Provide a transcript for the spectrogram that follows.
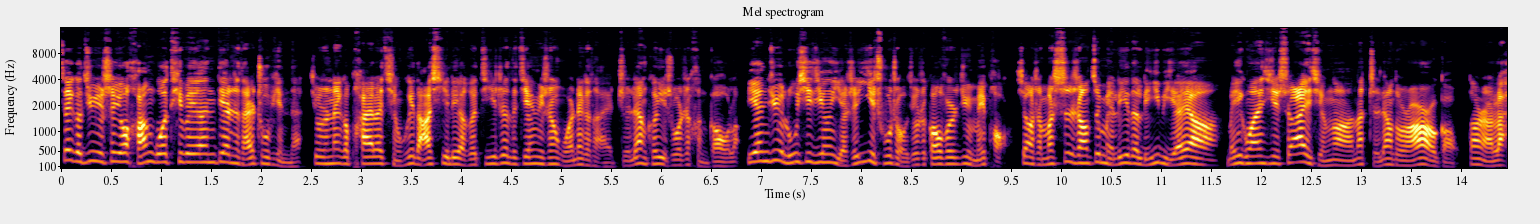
这个剧是由韩国 TVN 电视台出品的，就是那个拍了《请回答》系列和《机智的监狱生活》那个台，质量可以说是很高了。编剧卢锡京也是一出手就是高分剧没跑，像什么什么世上最美丽的离别呀，没关系是爱情啊，那质量都是嗷嗷高。当然了，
